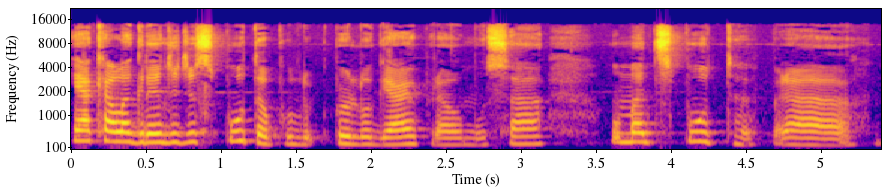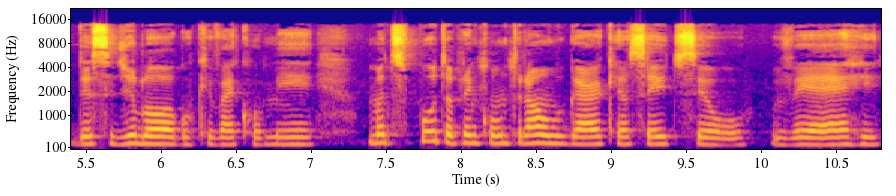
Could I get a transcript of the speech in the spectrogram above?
é aquela grande disputa por, por lugar para almoçar, uma disputa para decidir logo o que vai comer, uma disputa para encontrar um lugar que aceite seu VR.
